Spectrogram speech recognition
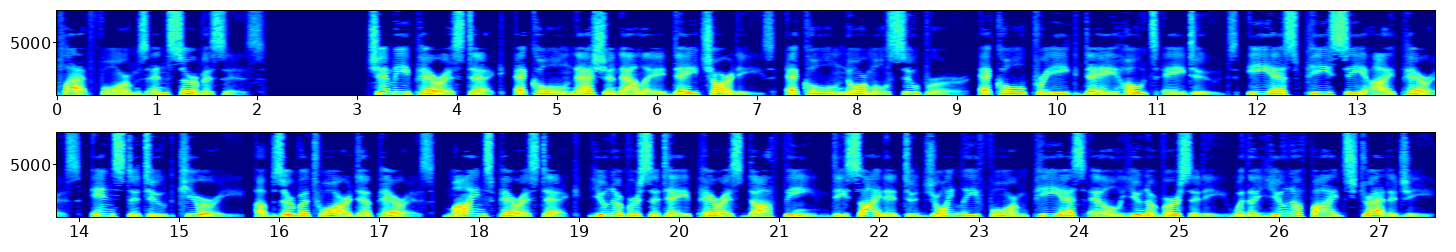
platforms and services. Chimie Paristech, École nationale des chartes, École normale supérieure, École pratique des hautes études, ESPCI Paris, Institut Curie, Observatoire de Paris, Mines Paristech, Université Paris Dauphine decided to jointly form PSL University with a unified strategy,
